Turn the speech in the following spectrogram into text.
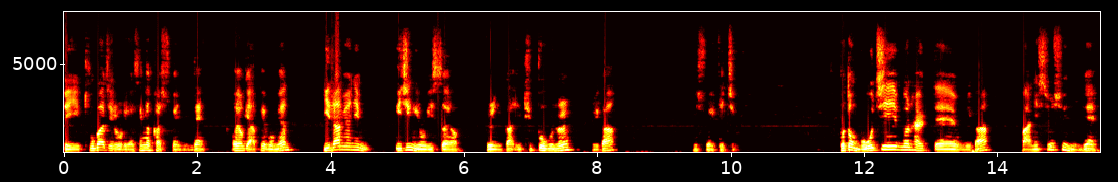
이두 가지를 우리가 생각할 수가 있는데 어, 여기 앞에 보면 이라면이 이징이요 있어요. 그러니까 이 뒷부분을 우리가 볼 수가 있겠죠. 보통 모집을 할 때 우리가 많이 쓸 수 있는 게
